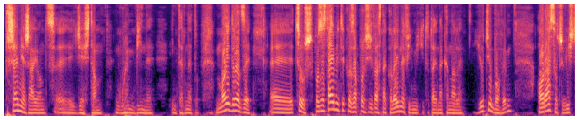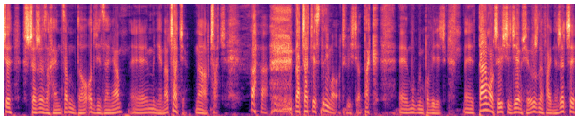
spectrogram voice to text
przemierzając gdzieś tam głębiny internetu. Moi drodzy, cóż, pozostaje mi tylko zaprosić Was na kolejne filmiki tutaj na kanale YouTube'owym oraz oczywiście szczerze zachęcam do odwiedzenia mnie na czacie. Na czacie. na czacie streama oczywiście, tak e, mógłbym powiedzieć. E, tam oczywiście dzieją się różne fajne rzeczy,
